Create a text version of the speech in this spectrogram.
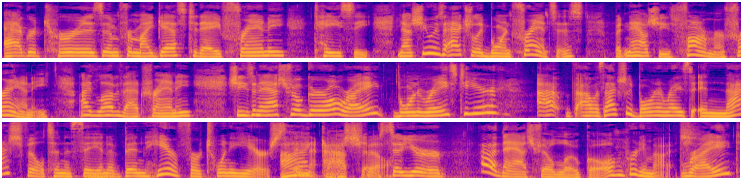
agritourism for my guest today, Franny Tacey. Now, she was actually born Frances, but now she's Farmer Franny. I love that, Franny. She's an Asheville girl, right? Born and raised here? I, I was actually born and raised in Nashville, Tennessee, mm. and have been here for 20 years I in gotcha. Asheville. So you're a Nashville local. Pretty much. Right?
